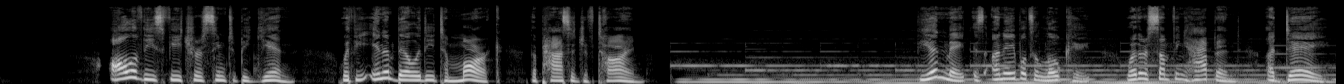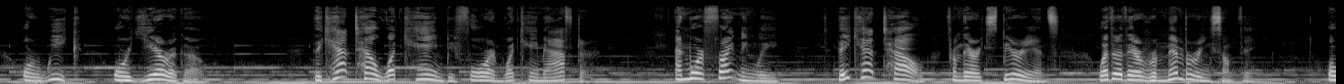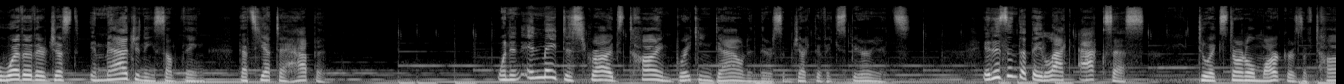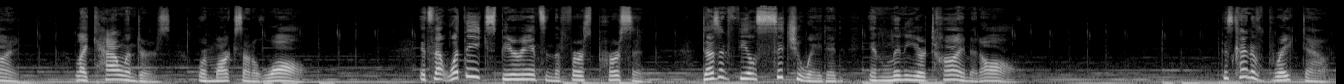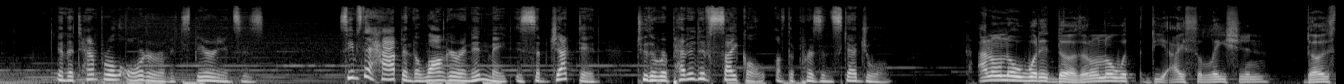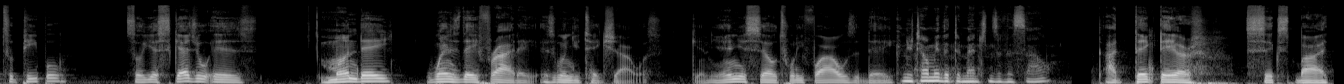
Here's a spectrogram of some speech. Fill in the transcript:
All of these features seem to begin with the inability to mark the passage of time. The inmate is unable to locate whether something happened a day or week or year ago. They can't tell what came before and what came after. And more frighteningly, they can't tell from their experience whether they're remembering something or whether they're just imagining something that's yet to happen. When an inmate describes time breaking down in their subjective experience, it isn't that they lack access to external markers of time, like calendars or marks on a wall. It's that what they experience in the first person doesn't feel situated in linear time at all. This kind of breakdown in the temporal order of experiences seems to happen the longer an inmate is subjected to the repetitive cycle of the prison schedule. I don't know what it does. I don't know what the isolation does to people. So your schedule is Monday, Wednesday, Friday is when you take showers. And you're in your cell 24 hours a day. Can you tell me the dimensions of the cell? I think they are six by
